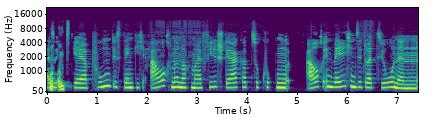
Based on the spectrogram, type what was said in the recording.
Also und, und, der Punkt ist, denke ich, auch ne, noch mal viel stärker zu gucken, auch in welchen Situationen,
